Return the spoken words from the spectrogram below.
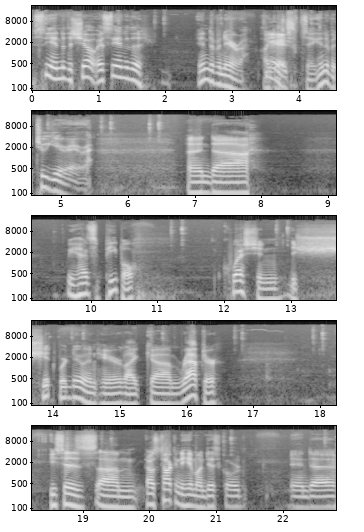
it's the end of the show. It's the end of the end of an era. I It guess you could say end of a two-year era. And uh, we had some people question the shit we're doing here. Like um, Raptor, he says um, I was talking to him on Discord, and uh,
